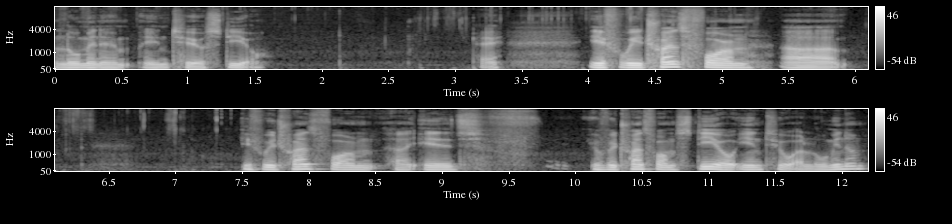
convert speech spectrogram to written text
aluminum into steel. Okay, if we transform uh, if we transform uh, it if we transform steel into aluminum,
